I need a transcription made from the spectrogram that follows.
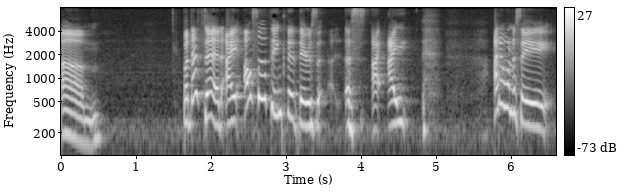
um but that said i also think that there's a s- I I, I don't want to say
